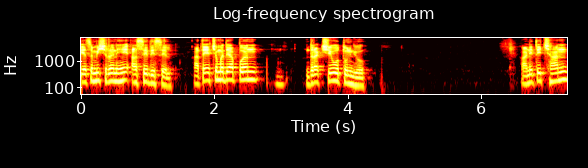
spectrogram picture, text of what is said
त्याचं मिश्रण हे असे दिसेल. आता याच्यामध्ये आपण द्राक्षे ओतून घेऊ. आणि ते छान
